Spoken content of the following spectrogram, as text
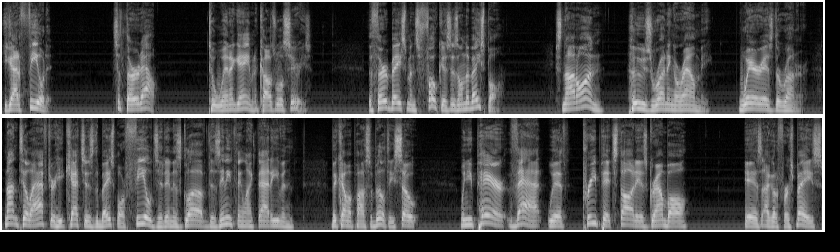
You got to field it. It's a third out to win a game in a College World Series. The third baseman's focus is on the baseball. It's not on who's running around me. Where is the runner? Not until after he catches the baseball fields it in his glove does anything like that even become a possibility. So when you pair that with pre pitch thought is ground ball is I go to first base,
